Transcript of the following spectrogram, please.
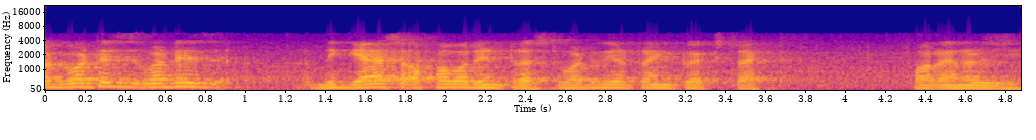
But what is what is the gas of our interest? What we are trying to extract for energy?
